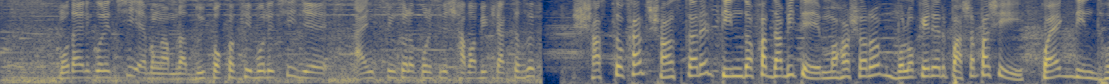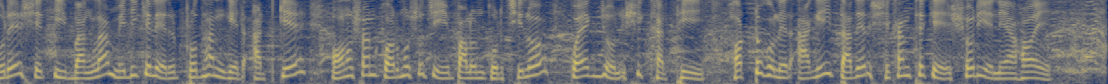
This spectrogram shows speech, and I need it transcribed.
মোতায়েন করেছি এবং আমরা দুই পক্ষকেই বলেছি যে আইন শৃঙ্খলা পরিস্থিতি স্বাভাবিক রাখতে হবে। স্বাস্থ্যখাত সংস্কারের তিন দফা দাবিতে মহাসড়ক ব্লকের পাশাপাশি কয়েকদিন ধরে ই বাংলা মেডিকেলের প্রধান গেট আটকে অনশন কর্মসূচি পালন করছিল কয়েকজন শিক্ষার্থী। হট্টগোলের আগেই তাদের সেখান থেকে সরিয়ে নেওয়া হয়।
